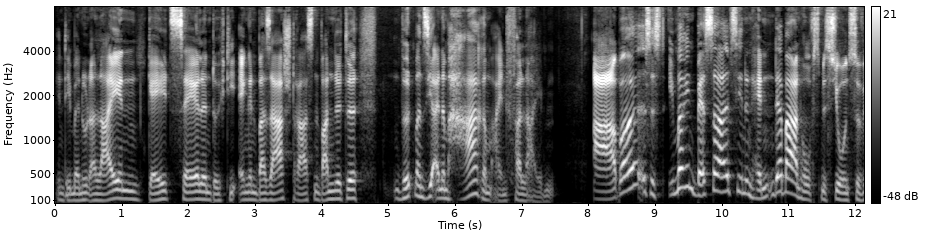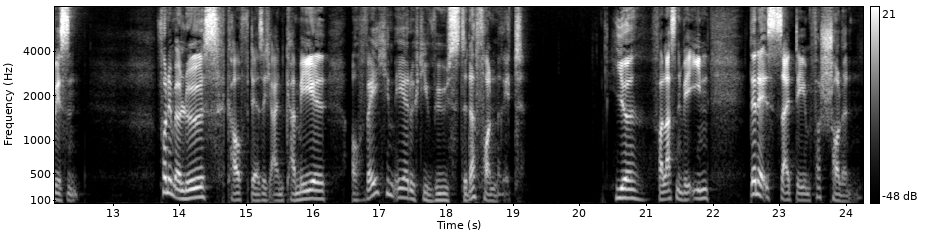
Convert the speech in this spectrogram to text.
indem er nun allein Geld zählend durch die engen Basarstraßen wandelte, wird man sie einem Harem einverleiben. Aber es ist immerhin besser, als sie in den Händen der Bahnhofsmission zu wissen. Von dem Erlös kaufte er sich ein Kamel, auf welchem er durch die Wüste davonritt. Hier verlassen wir ihn, denn er ist seitdem verschollen.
